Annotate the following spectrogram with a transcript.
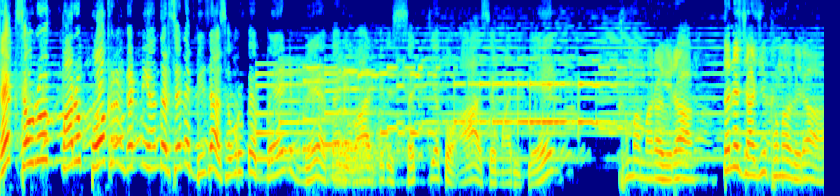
એક સ્વરૂપ મારું પોખરણ ગઢની અંદર છે ને બીજા સ્વરૂપે બેન મેં તારી વાર કરી સત્ય તો આ છે મારી બેન. ખમા મારા વીરા. તને જાજી ખમા વીરા?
